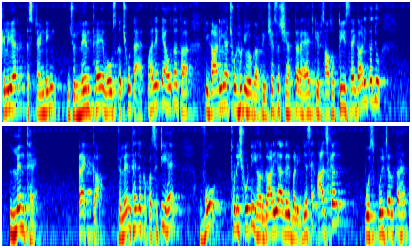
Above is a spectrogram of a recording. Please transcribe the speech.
क्लियर स्टैंडिंग जो लेंथ है, वो उसका छोटा है। पहले क्या होता था कि गाड़ियाँ छोटी छोटी हो करती छः सौ छिहत्तर है कि सात सौ तीस है। गाड़ी का जो लेंथ है ट्रैक का, जो लेंथ है, जो कैपेसिटी है, वो थोड़ी छोटी है और गाड़ी आगे बड़ी। जैसे आजकल पुश पुल चलता है,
